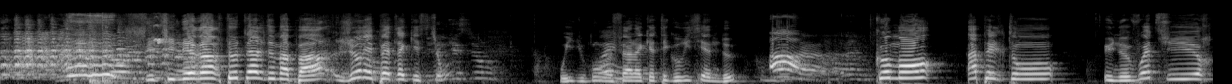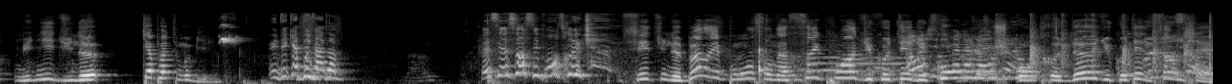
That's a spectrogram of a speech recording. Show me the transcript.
c'est une erreur totale de ma part. Je répète la question. Oui, du coup, on va faire la catégorie CM2. Oh, Comment appelle-t-on une voiture munie d'une capote mobile une décapotable. Parce que ça, c'est mon truc. C'est une bonne réponse. On a 5 points du côté Ah de réagir. contre 2 du côté de Saint-Michel.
